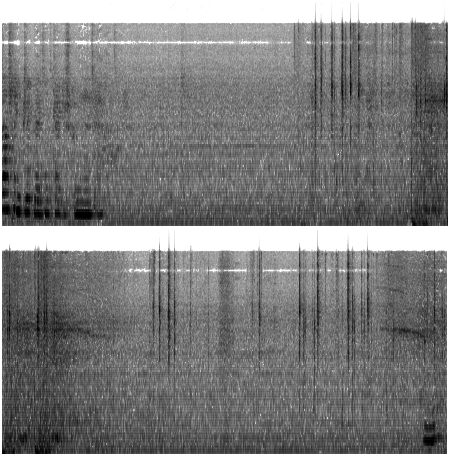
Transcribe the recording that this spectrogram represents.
trouwens geen clickbait, want kijkers kunnen het echt. Ja.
